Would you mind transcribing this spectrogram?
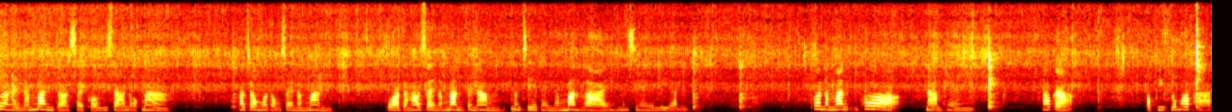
พื่อให้น้ำมันจากใส่กรอกอีสานออกมาถ้าจังมาต้องใส่น้ำมัน เพราะว่าถ้าเราใส่น้ำมันไปน้ำมันเฮ็ดให้น้ำมันหลาย มันจะให้เลี่ยนพ่อน้ำมันพอหนามแห้งเราก็เอาพริกลงมาพัด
